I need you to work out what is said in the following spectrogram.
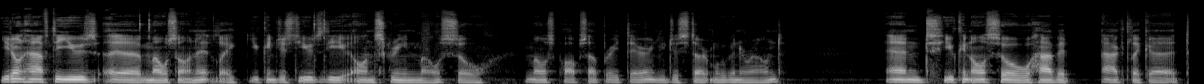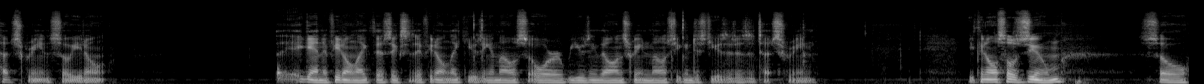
you don't have to use a mouse on it. Like you can just use the on-screen mouse. So mouse pops up right there, and you just start moving around. And you can also have it act like a touchscreen, so you don't. Again, if you don't like this, if you don't like using a mouse or using the on-screen mouse, you can just use it as a touchscreen. You can also zoom, so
